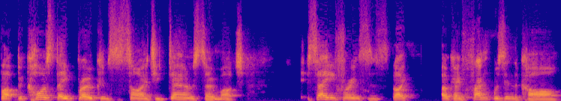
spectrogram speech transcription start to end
But because they've broken society down so much, say for instance, like, okay, Frank was in the car,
